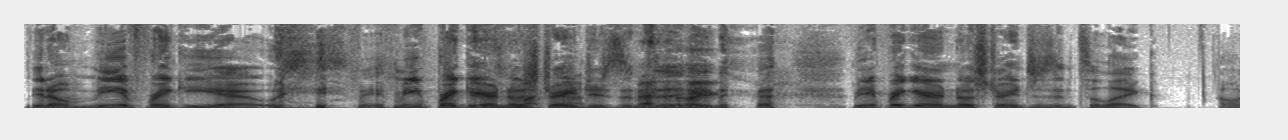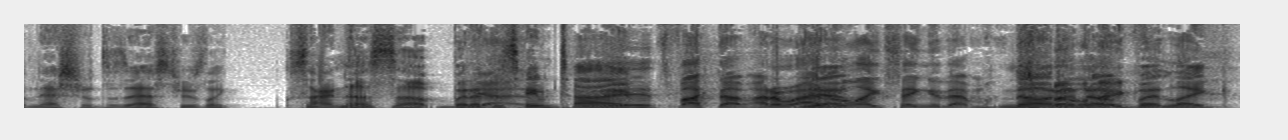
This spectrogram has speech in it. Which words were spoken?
you know, me and Frankie, uh, me and Frankie are no strangers into. Like- me and Frankie are no strangers into like, oh, national disasters. Like, sign us up. But at the same time, it's fucked up. I don't. I don't like saying it that much. no, no, no. like, but like,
